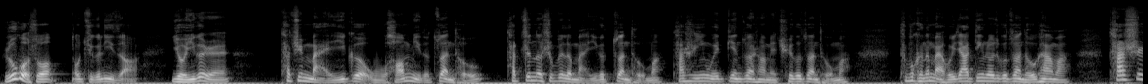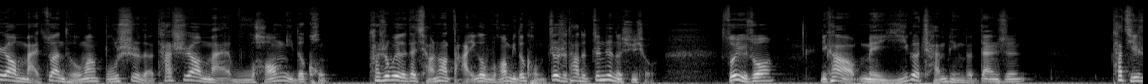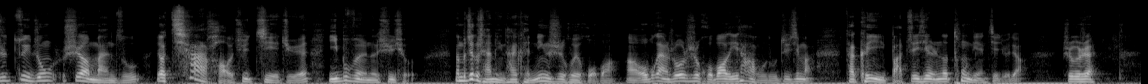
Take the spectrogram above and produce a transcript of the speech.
如果说我举个例子啊，有一个人他去买一个五毫米的钻头，他真的是为了买一个钻头吗？他是因为电钻上面缺个钻头吗？他不可能买回家盯着这个钻头看吧？他是要买钻头吗？不是的，他是要买五毫米的孔，他是为了在墙上打一个五毫米的孔，这是他的真正的需求。所以说，你看啊，每一个产品的诞生，它其实最终是要满足，要恰好去解决一部分人的需求。那么这个产品它肯定是会火爆啊！我不敢说是火爆的一塌糊涂，最起码它可以把这些人的痛点解决掉，是不是？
